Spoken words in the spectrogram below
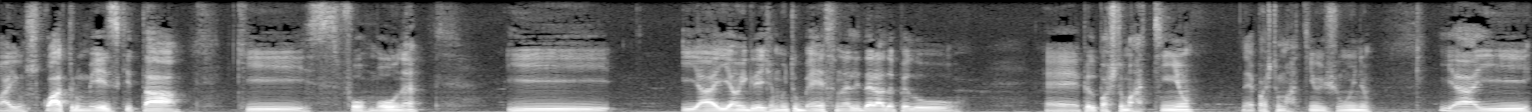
aí uns quatro meses que tá que formou, né? E, e aí é uma igreja muito benção, né? Liderada pelo, é, pelo pastor Martinho, né? Pastor Martinho Júnior. E aí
